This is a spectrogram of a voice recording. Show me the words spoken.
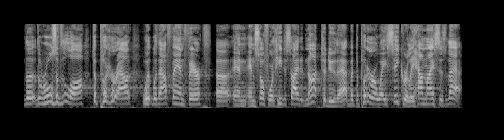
the, the rules of the law, to put her out without fanfare uh, and, and so forth. He decided not to do that, but to put her away secretly. How nice is that?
